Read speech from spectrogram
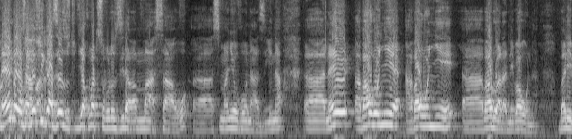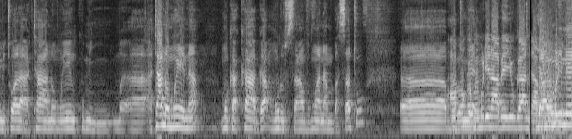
naye ndowooza ne figures ezo tujja kuba tusobola oziraba mu maaso awo ah, simanyi oba onaaziina Ah, naye abawonye abawonye ah, balwala ne bawona. Bali emitwalo ataano mu enkumi ah, ataano mu ena mu kakaaga mu lusanvu mwana mu basatu Ah, bwe abo nga tugenda- mwe muli n'abeuganda yamwe muli ne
